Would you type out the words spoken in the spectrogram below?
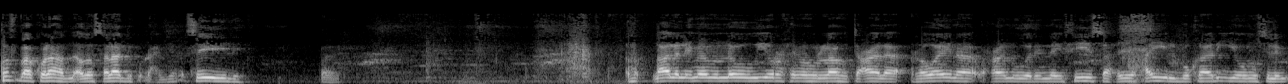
qof baa kula hadlay adoo salaaddii ku dhex jira sayli qaala alimaamu اnawowiyu raximah اllahu tacaala rawaynaa waxaanu warinay fii saxiixay lbukhaariyi wa muslim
